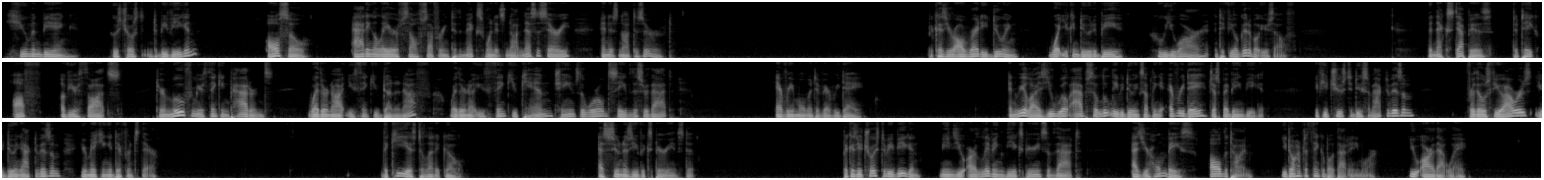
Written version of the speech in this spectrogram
human being who's chosen to be vegan also adding a layer of self suffering to the mix when it's not necessary and it's not deserved. Because you're already doing what you can do to be who you are and to feel good about yourself. The next step is to take off of your thoughts, to remove from your thinking patterns whether or not you think you've done enough, whether or not you think you can change the world, save this or that, every moment of every day. And realize you will absolutely be doing something every day just by being vegan. If you choose to do some activism, for those few hours, you're doing activism, you're making a difference there. The key is to let it go as soon as you've experienced it. Because your choice to be vegan means you are living the experience of that as your home base all the time. You don't have to think about that anymore. You are that way.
